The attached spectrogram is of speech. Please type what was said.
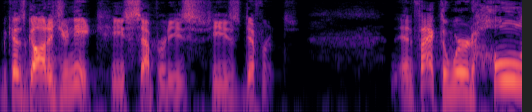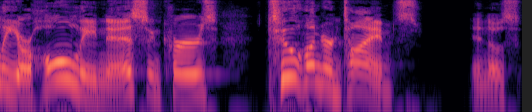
Because God is unique. He's separate. He's, he's different. In fact, the word holy or holiness occurs 200 times in those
